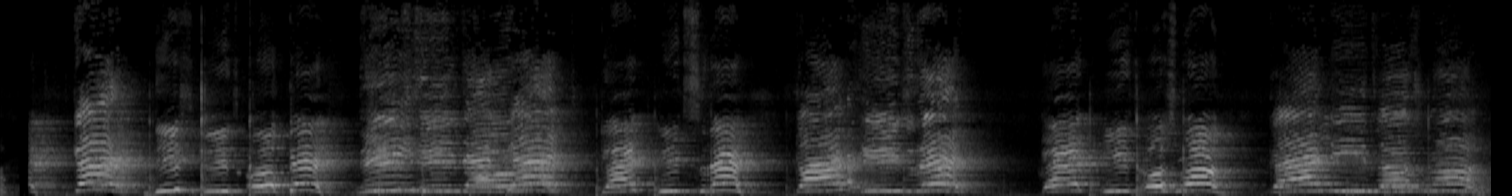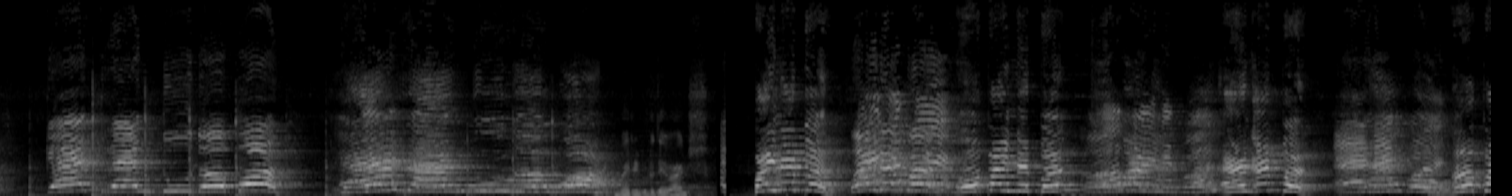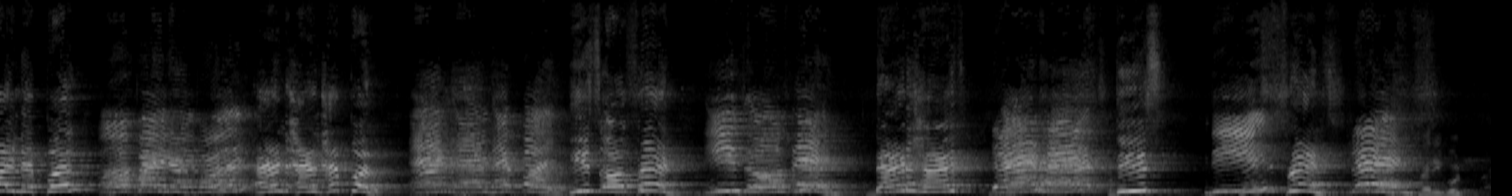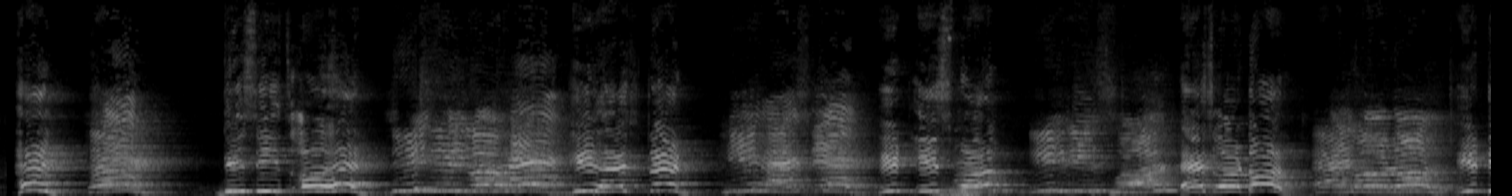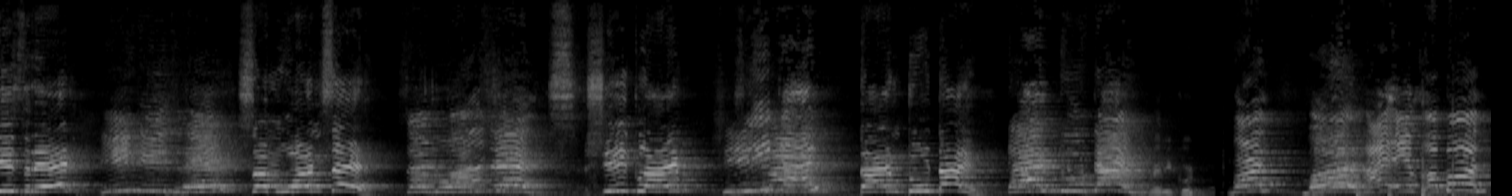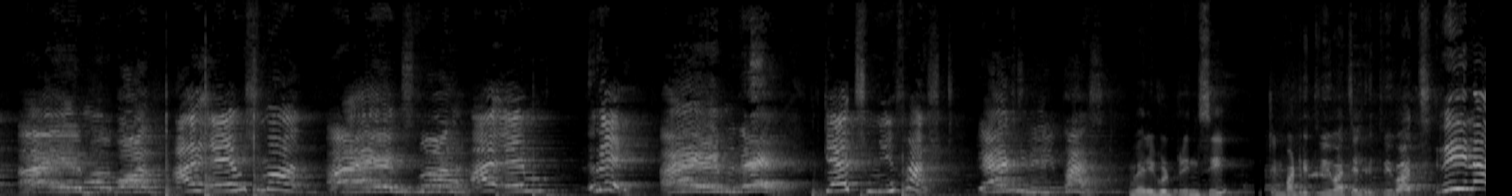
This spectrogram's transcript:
Good Ball, ball. I am a ball. I am a ball. I am small. I am small. I am red. I am red. Catch me fast. Catch me fast. Very good Princy वाचनपाठ Ritvi वाचेल रित्वी वाच Rina.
